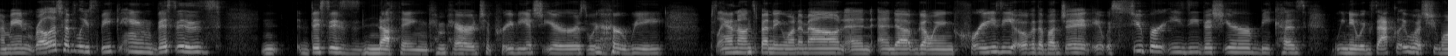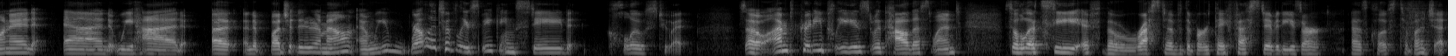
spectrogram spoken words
I mean, relatively speaking, this is this is nothing compared to previous years where we plan on spending one amount and end up going crazy over the budget. It was super easy this year because we knew exactly what she wanted and we had a, a budgeted amount and we relatively speaking stayed close to it. So I'm pretty pleased with how this went. So let's see if the rest of the birthday festivities are as close to budget.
